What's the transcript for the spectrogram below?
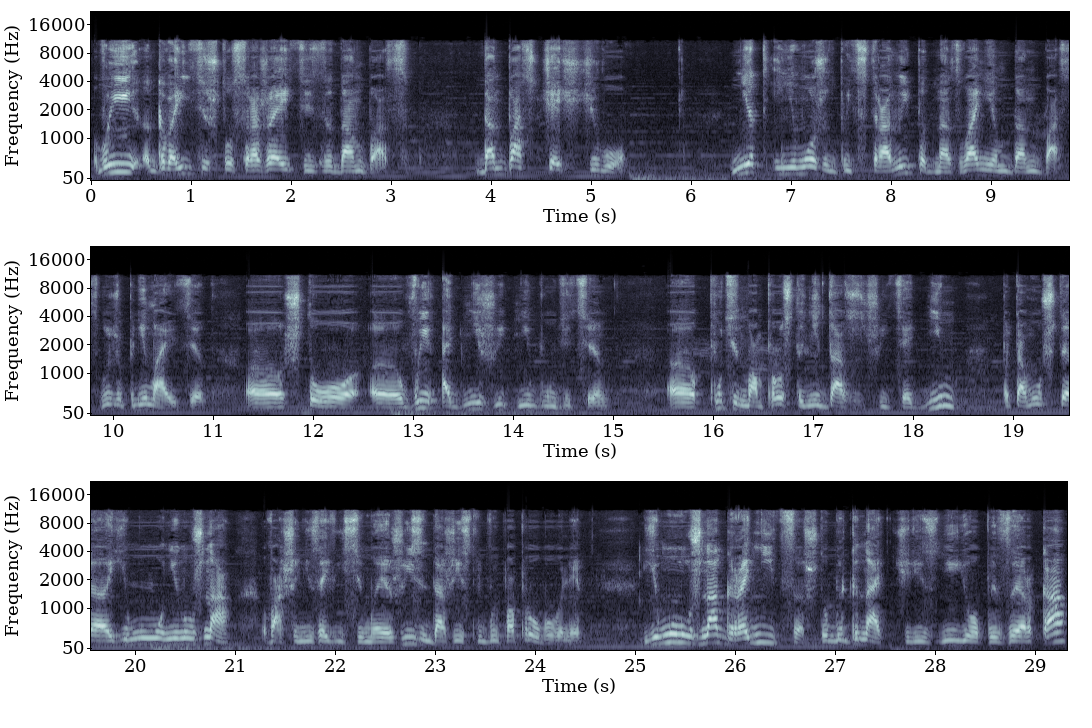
Вы говорите, что сражаетесь за Донбасс. Донбасс чаще чего? Нет и не может быть страны под названием Донбасс. Вы же понимаете, э, что э, вы одни жить не будете. Э, Путин вам просто не даст жить одним, потому что ему не нужна ваша независимая жизнь, даже если вы попробовали. Ему нужна граница, чтобы гнать через нее ПЗРК,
